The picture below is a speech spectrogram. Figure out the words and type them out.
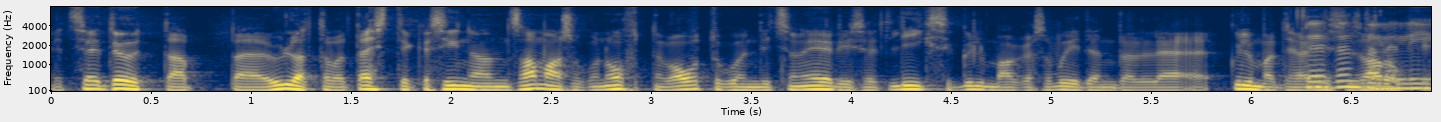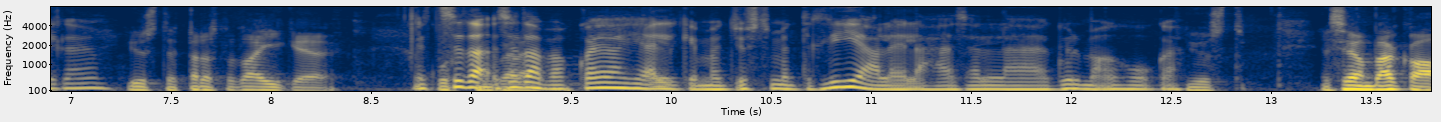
et see töötab äh, üllatavalt hästi, ka siin on samasugune oht nagu autokonditsioneeris, et liigse külmaga sa võid endale külma teha. teed endale liiga jah. just, et pärast oled haige et seda, seda peab ka jah jälgima, et just nimelt, et liiale ei lähe selle külma õhuga. just, ja see on väga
